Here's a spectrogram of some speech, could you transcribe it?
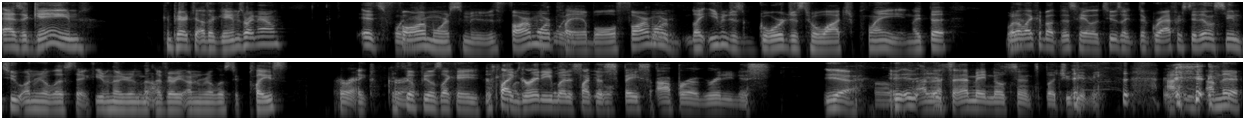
As a game, compared to other games right now, it's far more smooth, far more playable, far more like even just gorgeous to watch playing. Like the what yeah. I like about this Halo 2 is like the graphics, they don't seem too unrealistic, even though you're in no. a very unrealistic place. Correct. Like, Correct. It still feels like a it's like gritty, but it's like a space opera grittiness. Yeah. Um, it, it, I mean, that made no sense, but you get me. I, I'm there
